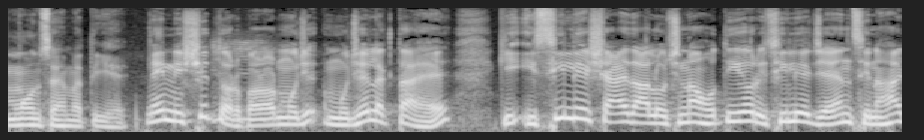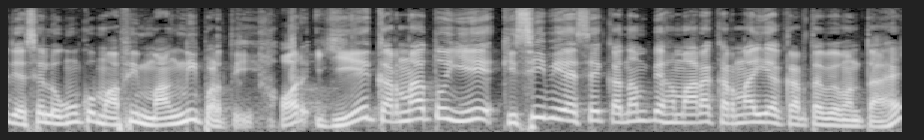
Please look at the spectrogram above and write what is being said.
मौन सहमति है नहीं निश्चित तौर पर और मुझे मुझे लगता है कि इसीलिए शायद आलोचना होती है और इसीलिए जयंत सिन्हा जैसे लोगों को माफ़ी मांगनी पड़ती है और ये करना तो ये किसी भी ऐसे कदम पे हमारा करना यह कर्तव्य बनता है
